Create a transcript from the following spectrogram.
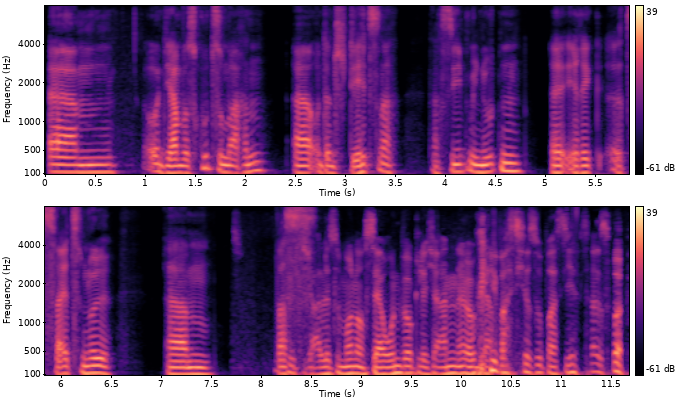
Ähm, und die haben was gut zu machen. Äh, und dann steht's nach, nach sieben Minuten äh, Erik, äh, 2 zu 0. Ähm, was Fühlt sich alles immer noch sehr unwirklich an, irgendwie, ja. was hier so passiert. Also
